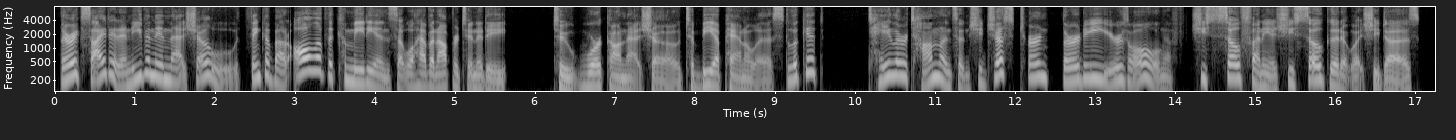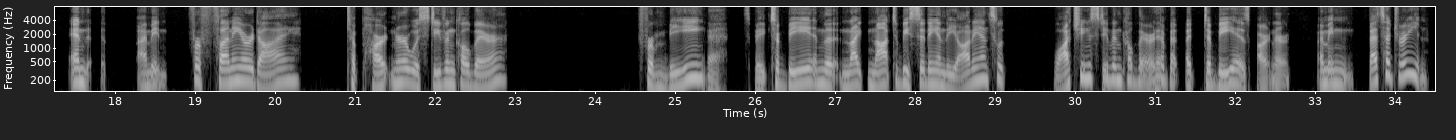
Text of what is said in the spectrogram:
they're excited. And even in that show, think about all of the comedians that will have an opportunity to work on that show, to be a panelist. Look at Taylor Tomlinson. She just turned 30 years old. Yeah. She's so funny and she's so good at what she does. And I mean, for Funny or Die to partner with Stephen Colbert, for me Yeah. Speak. to be in the night, not to be sitting in the audience with watching Stephen Colbert, Yeah. but, but to be his partner. I mean, that's a dream.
